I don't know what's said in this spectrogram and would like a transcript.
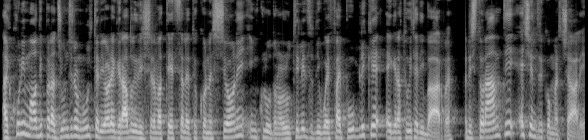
Alcuni modi per raggiungere un ulteriore grado di riservatezza alle tue connessioni includono l'utilizzo di wifi pubbliche e gratuite di bar, ristoranti e centri commerciali.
